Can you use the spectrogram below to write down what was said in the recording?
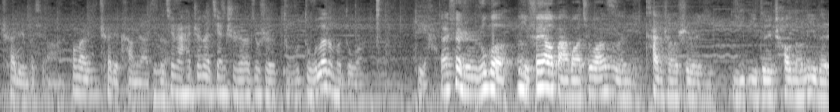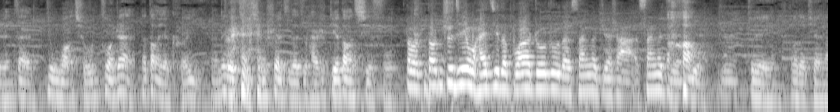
彻底不行了，后面就彻底看不下去了。你们竟然还真的坚持着，就是读读了那么多，厉害！但确实，如果你非要把网球王子你看成是一一一堆超能力的人在用网球作战，那倒也可以。那那个剧情设计的就还是跌宕起伏。到到至今我还记得不二周助的三个绝杀，三个绝技，嗯，对，我的天哪，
